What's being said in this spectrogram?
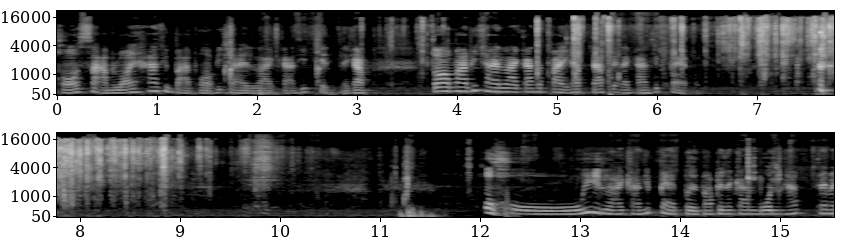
ขอสามร้อยห้าสิบาท พอพี่ชายรายการที่เจ็ดนะครับ ต่อมาพี่ชายรายการต่อไปครับนับเป็นรายการที่แปดโอ้โหรายการที่แปดเปิดมาเป็นรายการบนครับใช่ไหม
